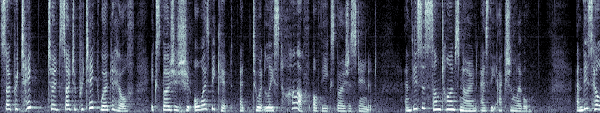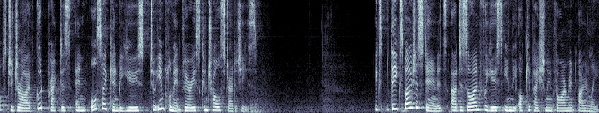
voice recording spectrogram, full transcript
So, protect, to, so to protect worker health, exposures should always be kept at, to at least half of the exposure standard. And this is sometimes known as the action level and this helps to drive good practice and also can be used to implement various control strategies. The exposure standards are designed for use in the occupational environment only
